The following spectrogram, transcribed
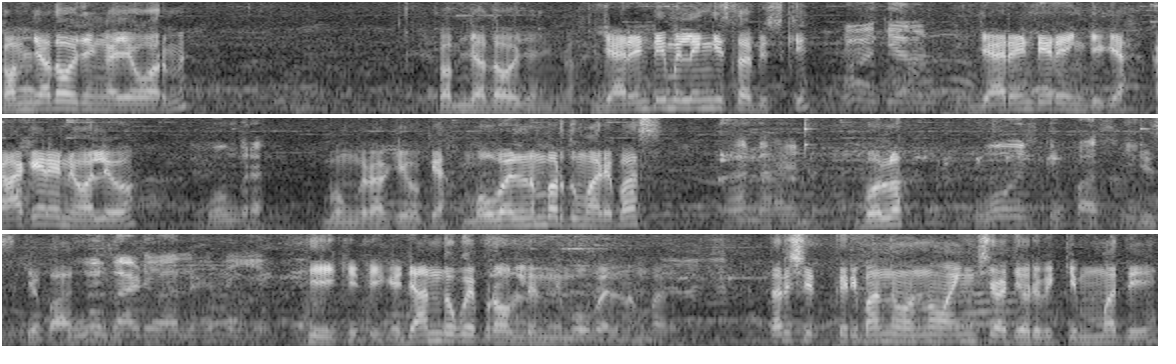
कम ज़्यादा हो जाएगा ये और में? कम ज़्यादा हो जाएगा गारंटी मिलेंगी सब इसकी? गारंटी रहेंगी क्या? कहाँ के रहने वाले हो? बोंगरा. बोंगरा की हो क्या? मोबाइल नंबर तुम्हारे पास? बोलो. वो इसके पास है इसके पास वो है। गाड़ी वाला है ना ये। ठीक आहे ठीक आहे जाण दो काही प्रॉब्लेम नाही मोबाईल नंबर तर शेतकरी बांधवांनो ऐंशी हजार रुपये किंमत आहे.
